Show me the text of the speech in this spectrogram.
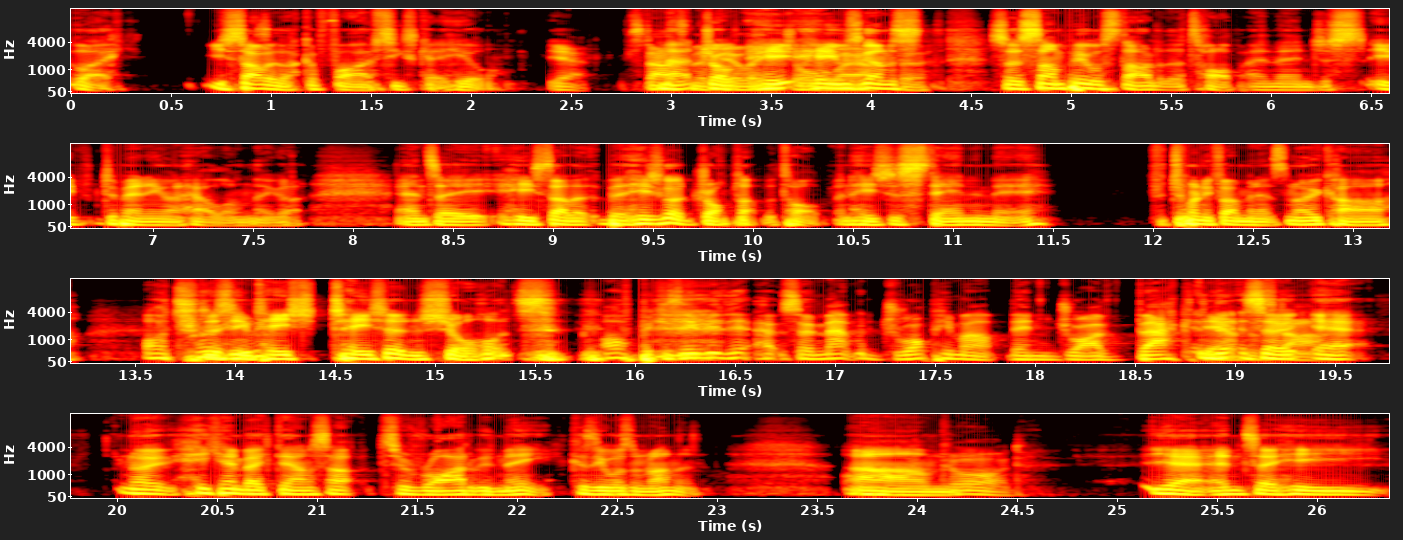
like you start with like a five six k hill. Yeah. Starts in Matt the dropped. He, he was going to. So some people start at the top and then just if, depending on how long they got, and so he started, but he's got dropped up the top and he's just standing there for 25 minutes, no car, Oh, true. just in t- t-shirt and shorts. oh, because he so Matt would drop him up, then drive back down so start. yeah, no, he came back down to, to ride with me because he wasn't running. Oh, um, God. Yeah, and so he.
